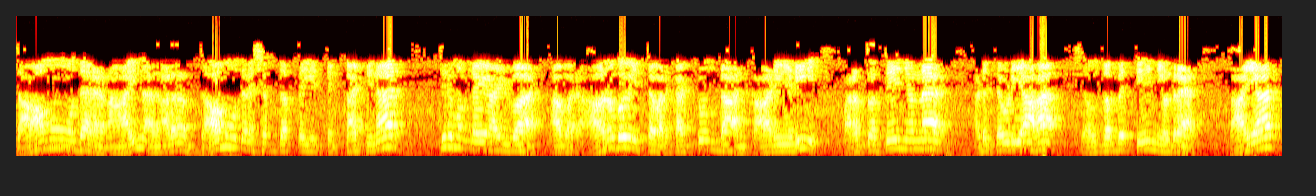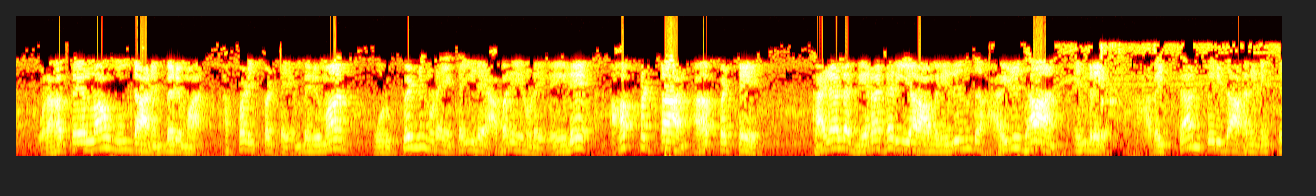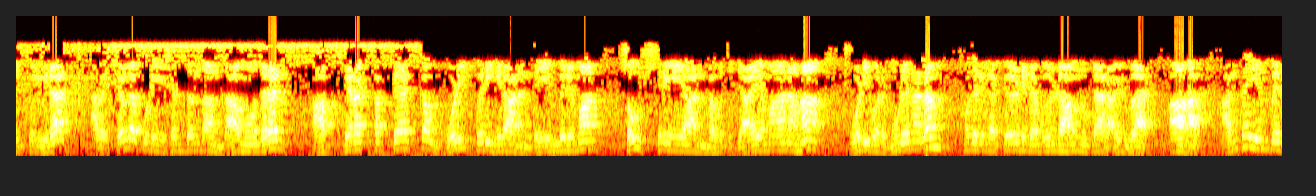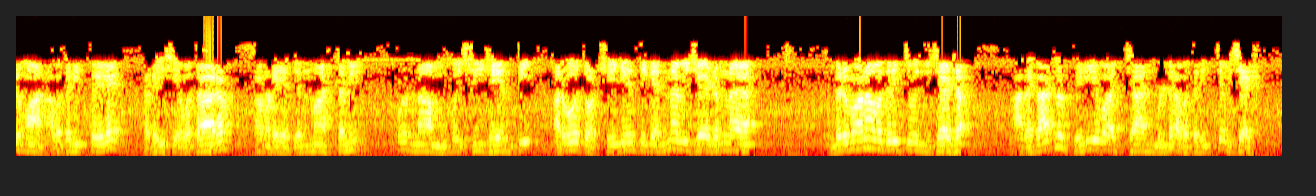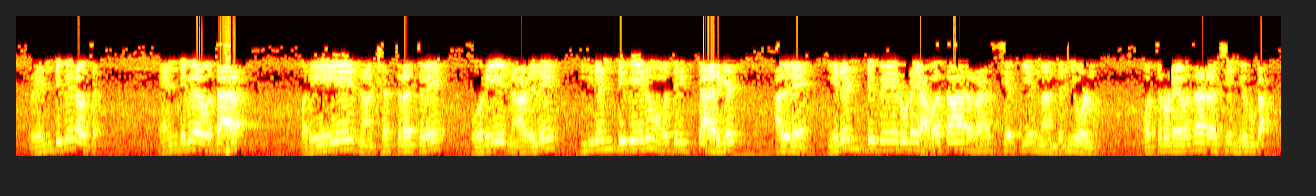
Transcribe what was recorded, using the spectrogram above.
தாமோதரனாய் அதனாலதான் தாமோதர சப்தத்தை இட்டு காட்டினார். திருமங்கை ஆழ்வார் அவர் அனுபவித்தவர் கட்டுண்டான் காணியடி பரத்துவத்தையும் சொன்னார். அடுத்தபடியாக சௌதபத்தையும் சொல்றார். தாயார் உலகத்தை எல்லாம் உண்டான் எம்பெருமான். அப்படிப்பட்ட எம்பெருமான் ஒரு பெண்ணினுடைய கையிலே அபரையனுடைய கையிலே அகப்பட்டான் அகப்பட்டு கழல விரகறியாமல் இருந்து அழுதான் என்று. அதைத்தான் பெரிதாக நினைத்து சொல்கிறார். அதை சொல்லக்கூடிய சப்தம்தான் தாமோதரன். அப்பிறக்க பேக்க ஒளி பெறுகிறான் அந்த எம்பெருமான். சௌஸ்ரேயான் பவதி ஜாயமானஹா. ஒளிவர் முழுநலம் முதலில் கேடிட வீடாம் விட்டார் அழ்வார். ஆஹா அந்த எம்பெருமான் அவதரித்ததிலே கடைசி அவதாரம் அவனுடைய ஜென்மாஷ்டமி. நாம் ஸ்ரீ ஜெயந்தி அறுபத்தோடு ஸ்ரீ ஜெயந்திக்கு என்ன விசேஷம்னு? எம்பெருமானம் அவதரிச்ச விசேஷம். அதை காட்டிலும் பெரிய வாச்சான் பிள்ளை அவதரிச்ச விசேஷம். ரெண்டு பேர் அவதாரம். ரெண்டு பேர் அவதாரம். ஒரே நட்சத்திரத்திலே ஒரே நாளிலே இரண்டு பேரும் அவதரித்தார்கள். அதுல இரண்டு பேருடைய அவதார ரகசியத்தையும் நான் தெரிஞ்சு கொள்ளணும் ஒருத்தருடைய அவதார ரகசியம் இருட்டான்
